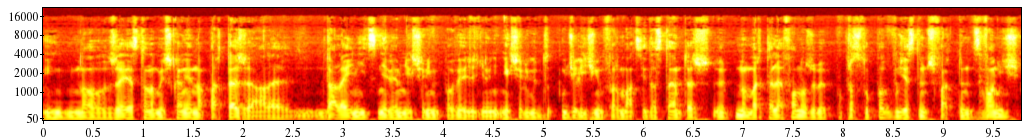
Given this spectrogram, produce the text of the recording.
i no, że jest to no, mieszkanie na parterze, ale dalej nic nie wiem, nie chcieli mi powiedzieć, nie, chcieli ud- udzielić informacji. Dostałem też e, numer telefonu, żeby po prostu po 24 dzwonić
